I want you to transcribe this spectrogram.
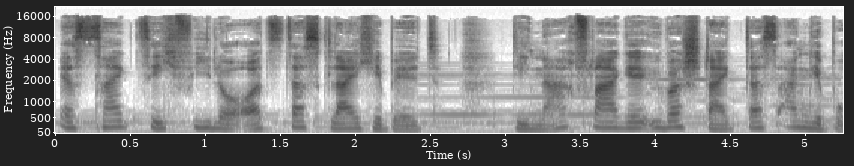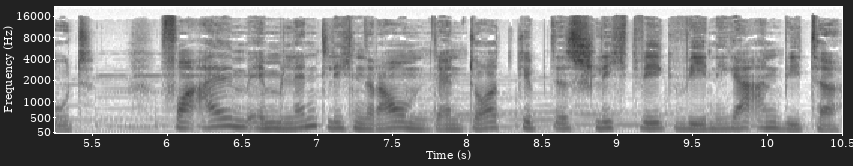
Es zeigt sich vielerorts das gleiche Bild. Die Nachfrage übersteigt das Angebot. Vor allem im ländlichen Raum, denn dort gibt es schlichtweg weniger Anbieter.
